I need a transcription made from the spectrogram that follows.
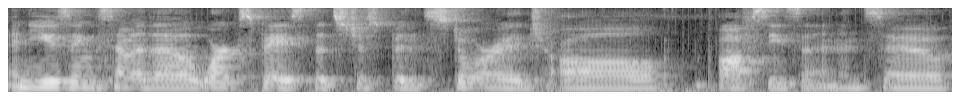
and using some of the workspace that's just been storage all off season. And so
